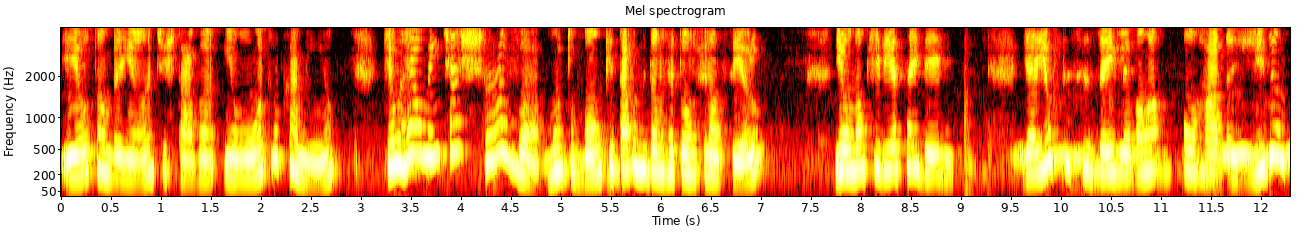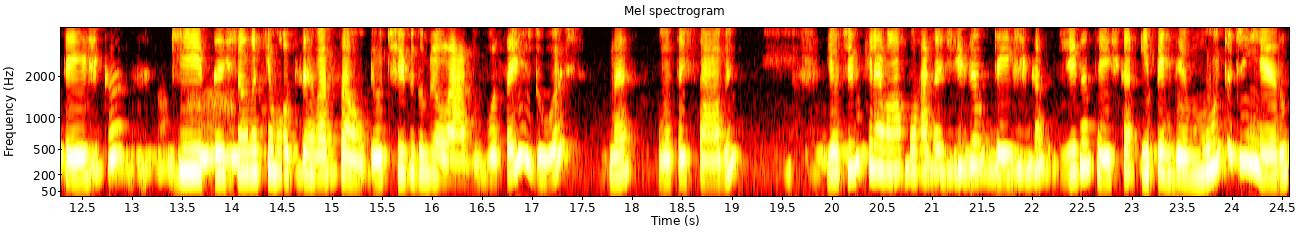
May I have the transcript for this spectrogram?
Eu também antes estava em um outro caminho que eu realmente achava muito bom, que estava me dando retorno financeiro e eu não queria sair dele. E aí eu precisei levar uma porrada gigantesca que, deixando aqui uma observação, eu tive do meu lado vocês duas, né? Vocês sabem. E eu tive que levar uma porrada gigantesca, gigantesca, e perder muito dinheiro,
